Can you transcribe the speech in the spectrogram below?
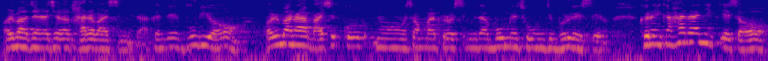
얼마 전에 제가 갈아봤습니다. 근데 물이요 얼마나 맛있고 뭐 정말 그렇습니다. 몸에 좋은지 모르겠어요. 그러니까 하나님께서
